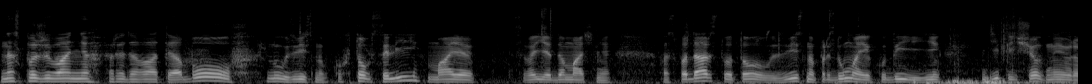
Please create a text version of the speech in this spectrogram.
на споживання передавати. Або, ну, звісно, хто в селі має своє домашнє господарство, то, звісно, придумає, куди її діти, що з нею робити.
